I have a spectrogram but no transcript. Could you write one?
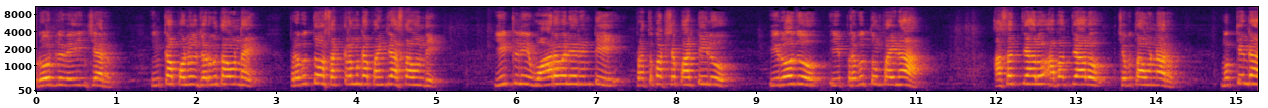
రోడ్లు వేయించారు. ఇంకా పనులు జరుగుతూ ఉన్నాయి. ప్రభుత్వం సక్రమంగా పనిచేస్తూ ఉంది. వీటిని వారవలేనంటి ప్రతిపక్ష పార్టీలు ఈరోజు ఈ ప్రభుత్వం పైన అసత్యాలు అబద్ధాలు చెబుతూ ఉన్నారు. ముఖ్యంగా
